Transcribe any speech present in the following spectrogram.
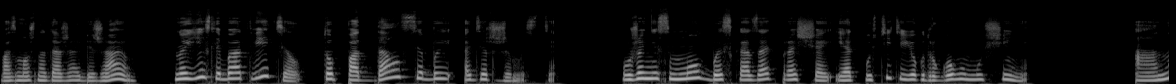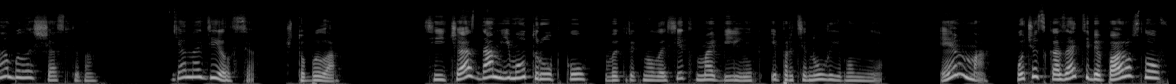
возможно, даже обижаю, но если бы ответил, то поддался бы одержимости. Уже не смог бы сказать «прощай» и отпустить ее к другому мужчине. А она была счастлива. Я надеялся, что была. «Сейчас дам ему трубку!» – выкрикнула Сид в мобильник и протянула его мне. «Эмма хочет сказать тебе пару слов!»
